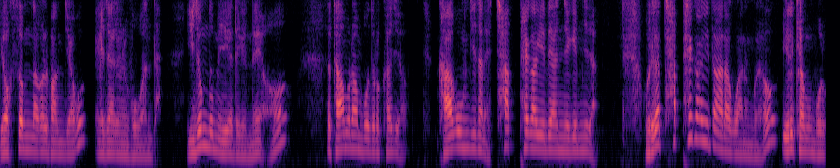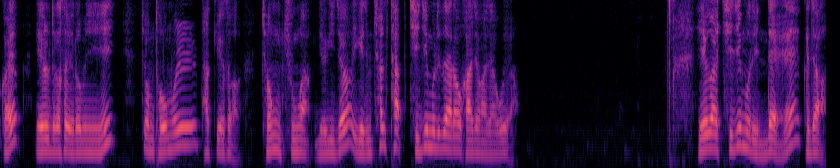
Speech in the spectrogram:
역섬락을 방지하고 애자련을 보호한다. 이 정도면 이해가 되겠네요. 다음으로 한번 보도록 하죠. 가공지선의 차폐각에 대한 얘기입니다. 우리가 차폐각이다라고 하는 거예요. 이렇게 한번 볼까요? 예를 들어서 여러분이 좀 도움을 받기 위해서 정중앙 여기죠. 이게 지금 철탑 지지물이다라고 가정하자고요. 얘가 지지물인데, 그죠?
